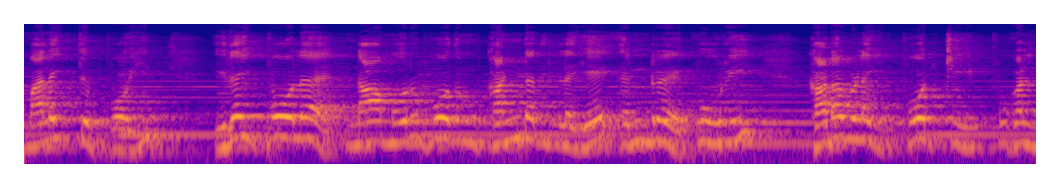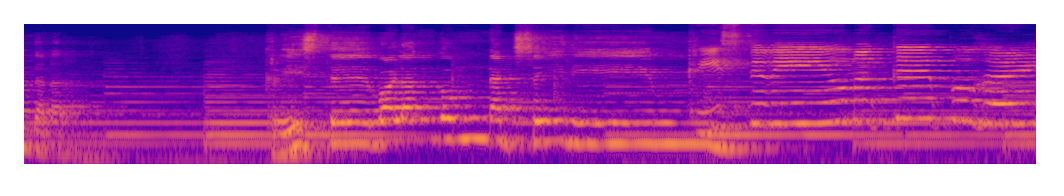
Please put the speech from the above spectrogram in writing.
மலைத்து போய் இதை போல நாம் ஒருபோதும் கண்டதில்லையே என்று கூறி கடவுளை போற்றி புகழ்ந்தனர். கிறிஸ்து வழங்கும் நற்செய்தி. கிறிஸ்துவே உமக்கு புகழ்.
